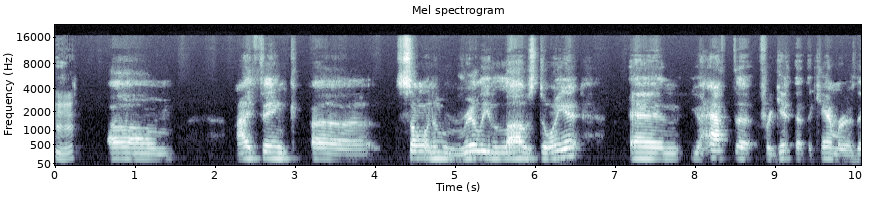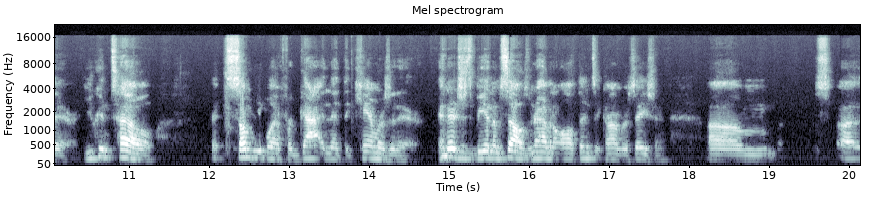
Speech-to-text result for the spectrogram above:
Mm-hmm. Um, I think uh someone who really loves doing it and you have to forget that the camera is there. You can tell that some people have forgotten that the cameras are there and they're just being themselves and they're having an authentic conversation. Um, uh,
